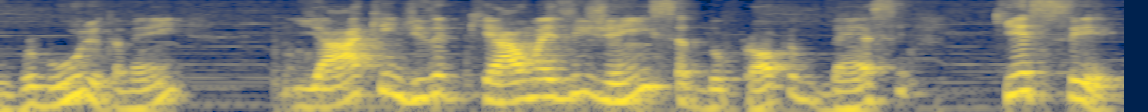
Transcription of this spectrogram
um burbúrio também, e há quem diga que há uma exigência do próprio Messi que se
